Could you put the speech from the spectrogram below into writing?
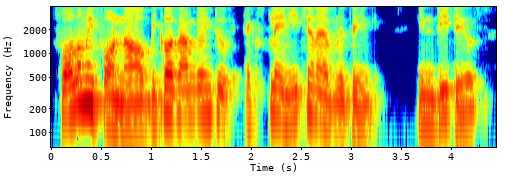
Follow me for now because I'm going to explain each and everything in details.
